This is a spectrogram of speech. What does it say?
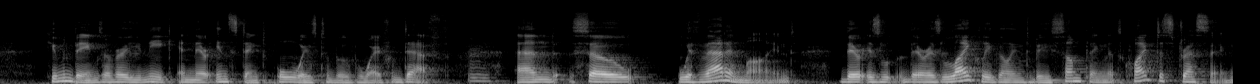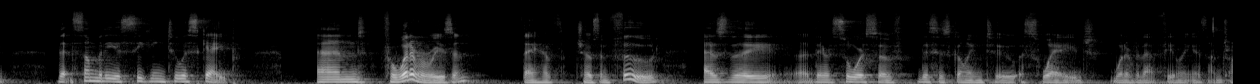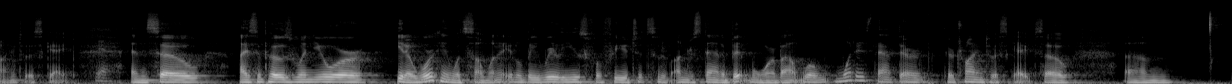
human beings are very unique in their instinct always to move away from death. Mm. And so, with that in mind, there is, there is likely going to be something that's quite distressing that somebody is seeking to escape. And for whatever reason, they have chosen food as the, uh, their source of this is going to assuage whatever that feeling is I'm trying to escape. Yeah. And so I suppose when you're you know, working with someone, it'll be really useful for you to sort of understand a bit more about, well, what is that they're, they're trying to escape? So, um,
